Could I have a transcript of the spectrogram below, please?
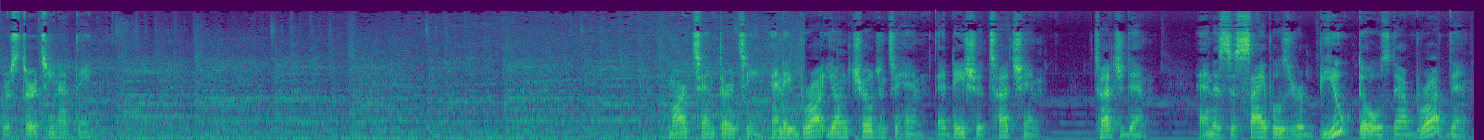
verse 13, I think. Mark 10 13. And they brought young children to him that they should touch him, touch them. And his disciples rebuked those that brought them.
